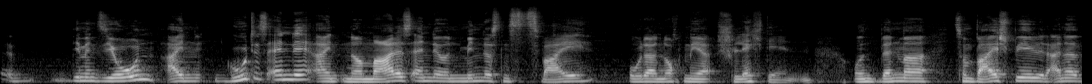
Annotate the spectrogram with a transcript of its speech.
äh, Dimension ein gutes Ende, ein normales Ende und mindestens zwei oder noch mehr schlechte Enden. Und wenn man zum Beispiel in einer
